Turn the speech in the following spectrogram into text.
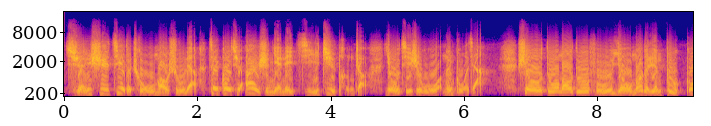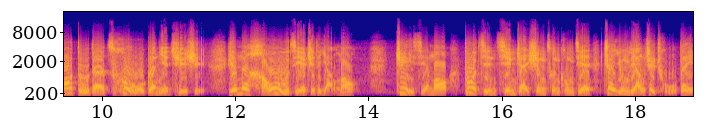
全世界的宠物猫数量在过去二十年内急剧膨胀，尤其是我们国家，受多猫多福、有猫的人不孤独的错误观念驱使，人们毫无节制的养猫，这些猫不仅侵占生存空间、占用粮食储备、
